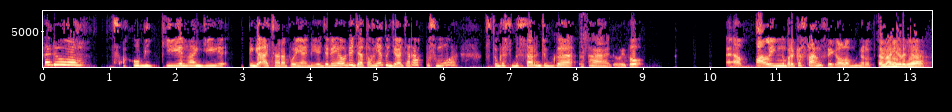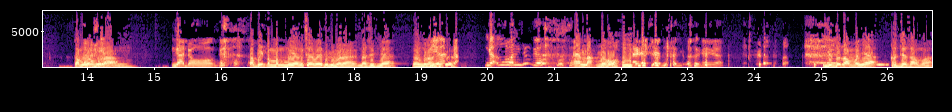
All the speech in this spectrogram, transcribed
Aduh. Terus aku bikin lagi tiga acara punya dia. Jadi ya udah jatuhnya tujuh acara aku semua. Tugas besar juga. Aduh, itu eh, paling berkesan sih kalau menurut Dan akhirnya kamu yang ngulang. Enggak dong. Tapi temenmu yang cewek itu gimana? Nasibnya Nggak ngulang dia juga. nggak nggak ngulang juga Enak dong. enak gitu kayak Ini tuh namanya kerjasama.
